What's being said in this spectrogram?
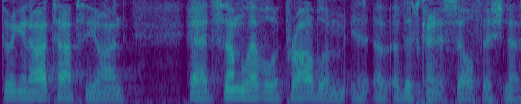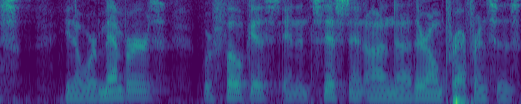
doing an autopsy on had some level of problem in, of, of this kind of selfishness, you know, where members were focused and insistent on uh, their own preferences.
